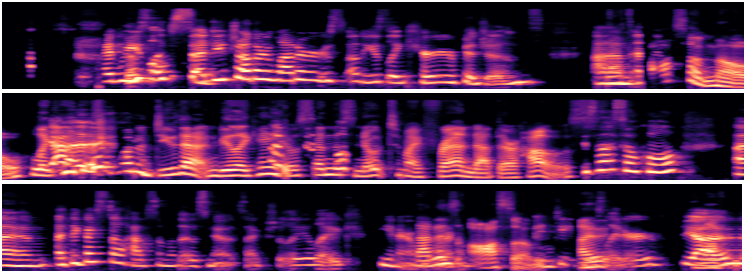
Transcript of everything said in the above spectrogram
and we used to like send each other letters on these like carrier pigeons. Um, That's awesome though. Like yeah. who want to do that and be like, hey, go send this note to my friend at their house. Isn't that so cool? Um, I think I still have some of those notes actually. Like, you know, that is awesome. 15 years I later. Yeah.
